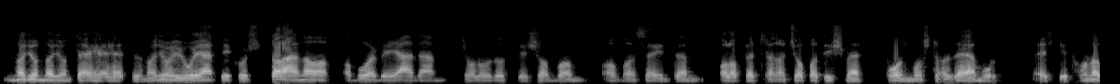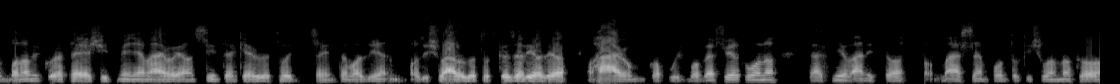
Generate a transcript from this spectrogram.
nagyon-nagyon terhelhető, nagyon jó játékos. Talán a, a Borbé Ádám csalódott, és abban, abban szerintem alapvetően a csapat is, mert pont most az elmúlt egy-két hónapban, amikor a teljesítménye már olyan szinten került, hogy szerintem az, ilyen, az is válogatott közeli, azért a, a három kapusba befért volna, tehát nyilván itt a, a más szempontok is vannak a,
